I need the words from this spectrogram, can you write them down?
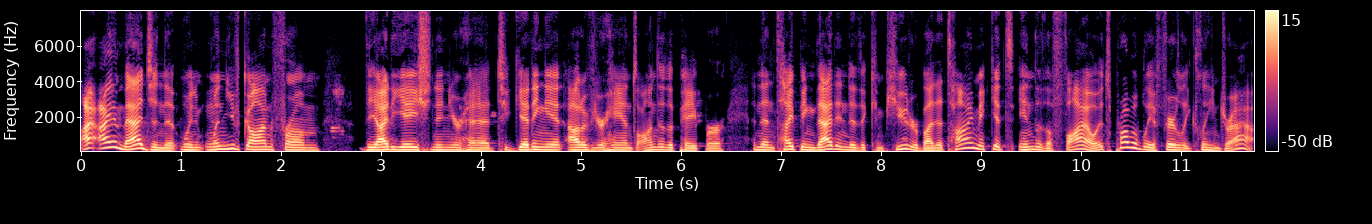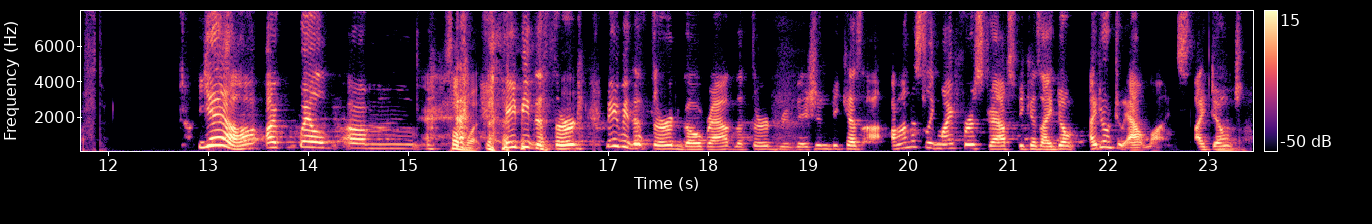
I, I imagine that when, when you've gone from the ideation in your head to getting it out of your hands onto the paper and then typing that into the computer, by the time it gets into the file, it's probably a fairly clean draft. Yeah, I well, um, somewhat. maybe the third, maybe the third go round, the third revision, because uh, honestly, my first drafts because I don't, I don't do outlines. I don't. Uh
